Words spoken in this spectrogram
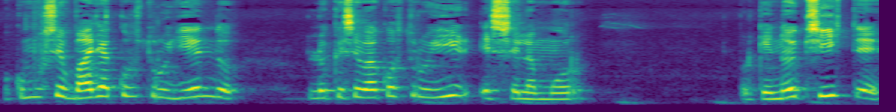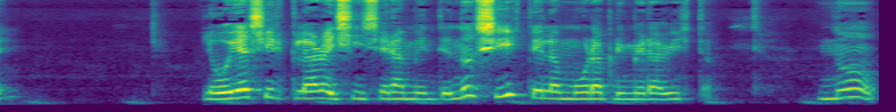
o cómo se vaya construyendo. Lo que se va a construir es el amor. Porque no existe, le voy a decir clara y sinceramente, no existe el amor a primera vista. No,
